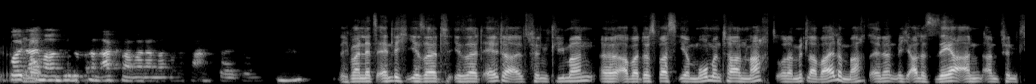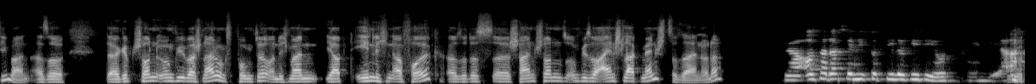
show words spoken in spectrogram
Ich wollte genau. einmal und Liebe von Aqua war dann mal so eine Veranstaltung. Mhm. Ich meine, letztendlich, ihr seid, ihr seid älter als Finn Kliman, äh, aber das, was ihr momentan macht oder mittlerweile macht, erinnert mich alles sehr an, an Finn Kliman. Also da gibt schon irgendwie Überschneidungspunkte und ich meine, ihr habt ähnlichen Erfolg. Also das äh, scheint schon so irgendwie so ein Schlag Mensch zu sein, oder? Ja, außer dass wir nicht so viele Videos drehen wie er.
